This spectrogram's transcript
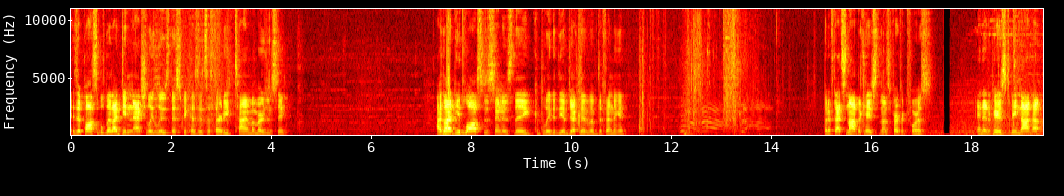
Is it possible that I didn't actually lose this because it's a 30-time emergency? I thought you'd lost as soon as they completed the objective of defending it. But if that's not the case, then that's perfect for us. And it appears to be not how...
